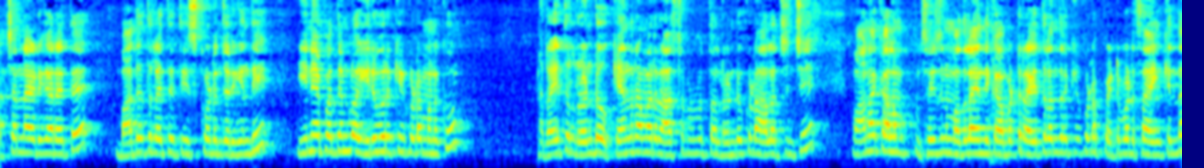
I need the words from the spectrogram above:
అచ్చెన్నాయుడు గారు అయితే బాధ్యతలు అయితే తీసుకోవడం జరిగింది. ఈ నేపథ్యంలో ఇరువురికి కూడా మనకు రైతులు రెండు కేంద్ర మరియు రాష్ట్ర ప్రభుత్వాలు రెండు కూడా ఆలోచించి వానాకాలం సీజన్ మొదలైంది కాబట్టి రైతులందరికీ కూడా పెట్టుబడి సాయం కింద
